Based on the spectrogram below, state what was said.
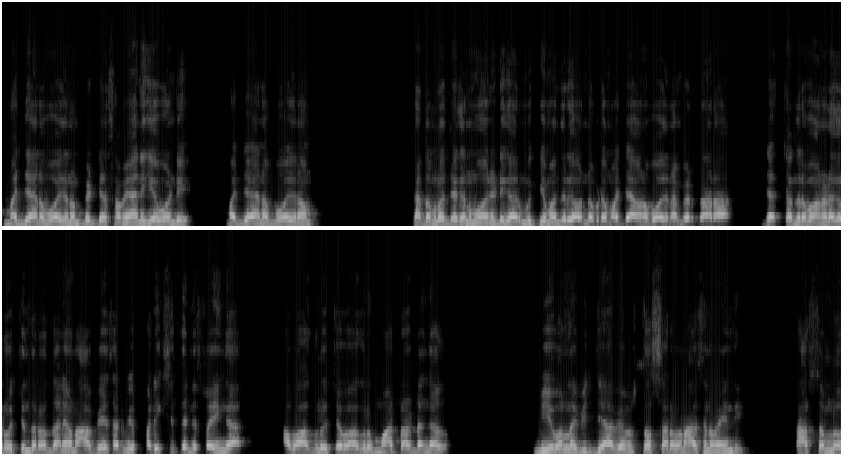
మధ్యాహ్న భోజనం పెట్టే సమయానికి ఇవ్వండి మధ్యాహ్న భోజనం గతంలో జగన్మోహన్ రెడ్డి గారు ముఖ్యమంత్రిగా ఉన్నప్పుడే మధ్యాహ్న భోజనం పెడతారా? చంద్రబాబు నాయుడు గారు వచ్చిన తర్వాత దాని ఏమైనా ఆపేశారు? మీరు పరీక్షించండి స్వయంగా. అవాకులు చెవాకులు మాట్లాడడం కాదు. మీ వలన విద్యా వ్యవస్థ సర్వనాశనమైంది. రాష్ట్రంలో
